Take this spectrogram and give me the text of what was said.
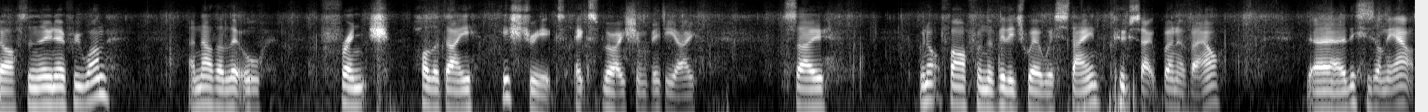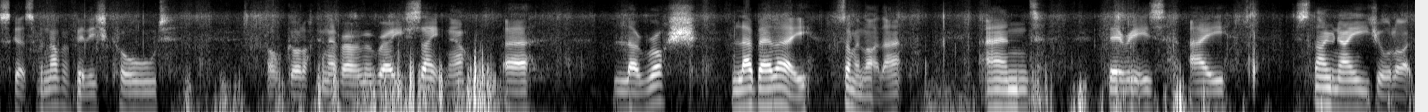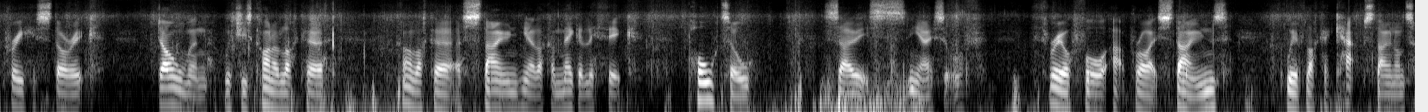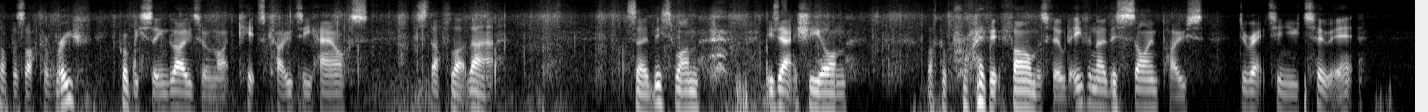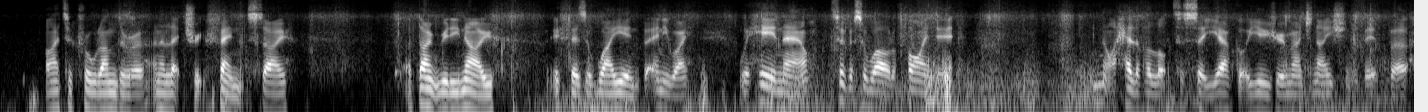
Good afternoon everyone. Another little French holiday history ex exploration video. So we're not far from the village where we're staying, Coussac-Bonneval. Uh, this is on the outskirts of another village called, oh god I can never remember how you say it now, uh, La Roche La Belle, something like that. And there is a Stone Age or like prehistoric dolmen, which is kind of like a kind of like a, a stone, you know, like a megalithic portal. So it's you know sort of three or four upright stones with like a capstone on top as like a roof. You've probably seen loads of them like Kitt's Coty House, stuff like that. So this one is actually on like a private farmer's field, even though there's signposts directing you to it. I had to crawl under a, an electric fence, so I don't really know if there's a way in but anyway we're here now. Took us a while to find it. Not a hell of a lot to see. You have got to use your imagination a bit but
